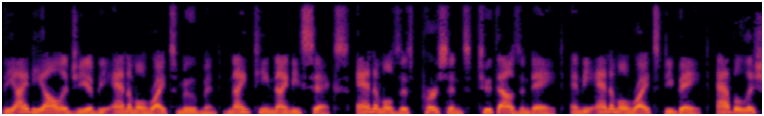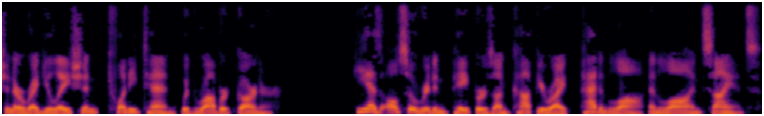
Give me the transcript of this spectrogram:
The Ideology of the Animal Rights Movement 1996, Animals as Persons 2008, and The Animal Rights Debate, Abolition or Regulation Regulation, 2010, with Robert Garner. He has also written papers on copyright, patent law, and law and science.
